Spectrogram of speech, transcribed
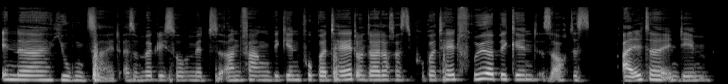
in der Jugendzeit. Also wirklich so mit Anfang, Beginn Pubertät und dadurch, dass die Pubertät früher beginnt, ist auch das Alter, in dem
